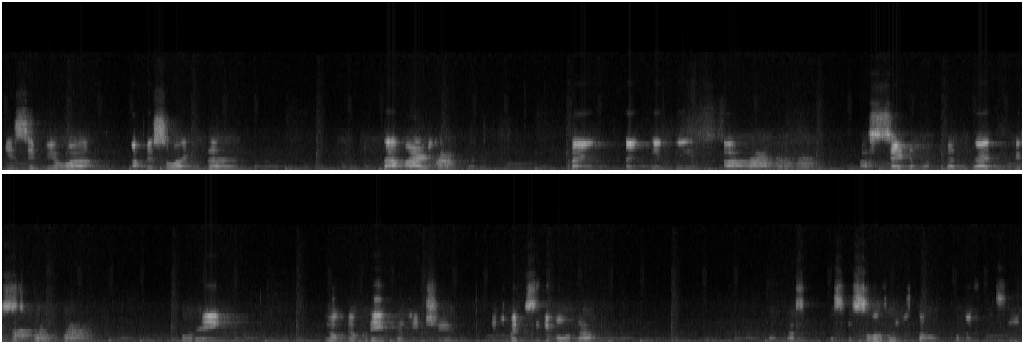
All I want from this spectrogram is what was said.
que recebeu, a, a pessoa ainda não, dá margem para entender a, a certa naturalidade disso. Porém, eu, eu creio que a gente, a gente vai conseguir moldar as, as pessoas hoje estão, como é dizer,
